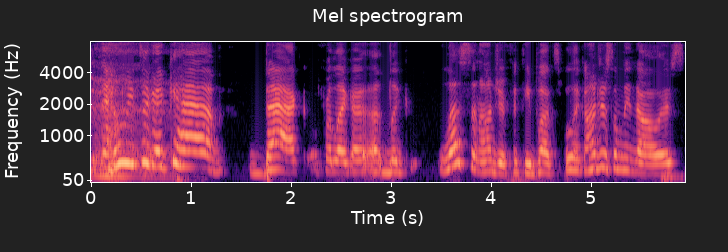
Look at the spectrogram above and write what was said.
And we took a cab back for like a, a like less than 150 bucks, but like 100 something dollars,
